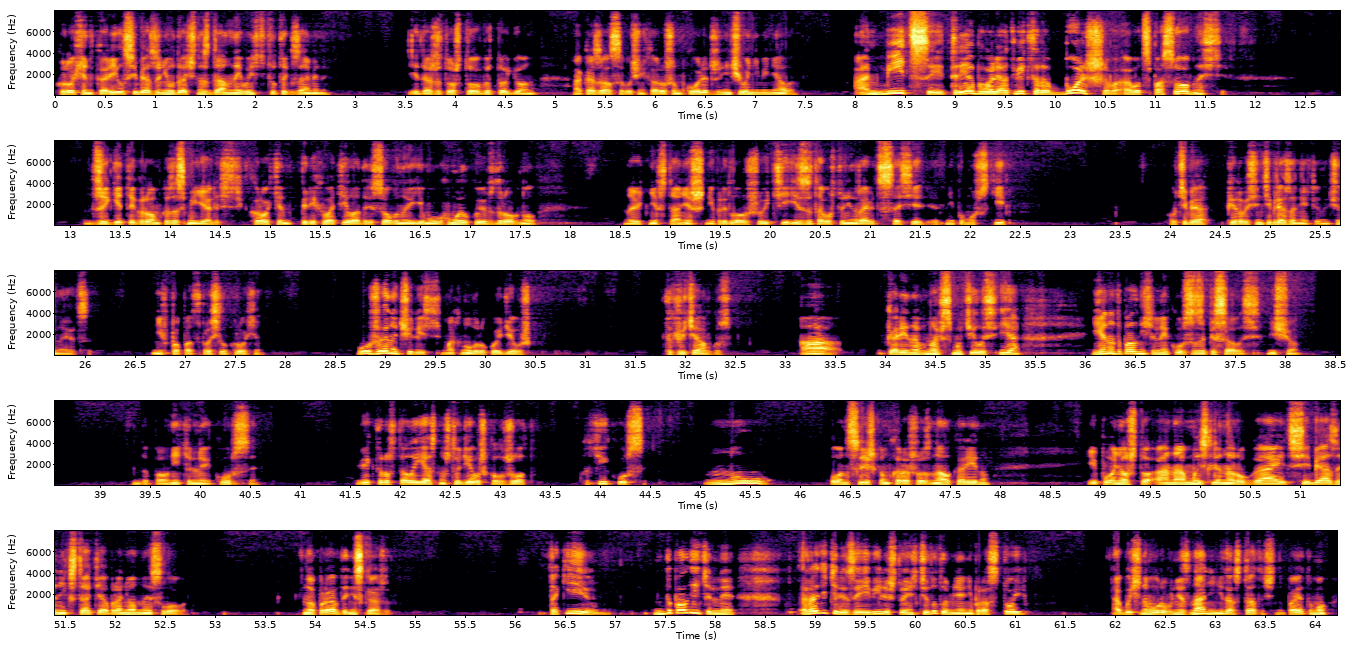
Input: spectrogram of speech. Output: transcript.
Крохин корил себя за неудачно сданные в институт экзамены. И даже то, что в итоге он оказался в очень хорошем колледже, ничего не меняло. Амбиции требовали от Виктора большего, а вот способности... Джигиты громко засмеялись. Крохин перехватил адресованную ему ухмылку и вздрогнул. «Но ведь не встанешь, не предложишь уйти из-за того, что не нравятся соседи. Это не по-мужски». «У тебя 1 сентября занятия начинаются?» — не в попад спросил Крохин. «Уже начались», — махнула рукой девушка. «Так ведь август». «А...» — Карина вновь смутилась. «Я... я на дополнительные курсы записалась еще». «Дополнительные курсы?» Виктору стало ясно, что девушка лжет. «Какие курсы?» «Ну...» Он слишком хорошо знал Карину и понял, что она мысленно ругает себя за некстати оброненное слово. Но правда не скажет. Такие дополнительные. Родители заявили, что институт у меня непростой, обычного уровня знаний недостаточно, поэтому...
